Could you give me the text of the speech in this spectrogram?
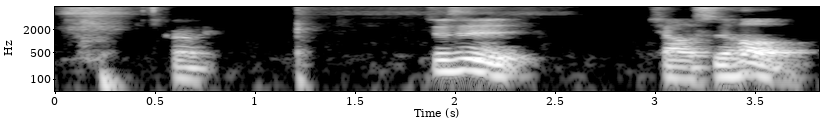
嗯，就是小时候，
